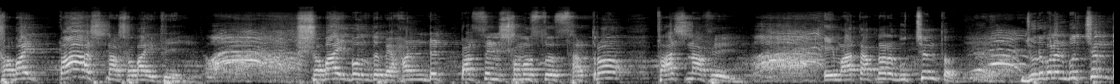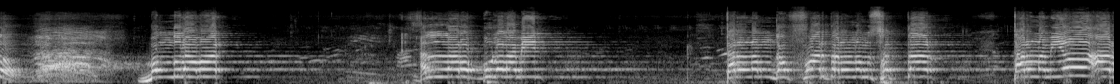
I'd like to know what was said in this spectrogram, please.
সবাই পাস না সবাই ফেল সবাই বলতে হবে, হান্ড্রেড পার্সেন্ট সমস্ত ছাত্র পাস না ফেল এই মাথা আপনারা বুঝছেন তো? জোরে বলেন, বুঝছেন তো? বন্ধুরা আমার, আল্লাহ রব্বুল আলমিন তার নাম গফার তার নাম সত্তার, তার নাম আর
